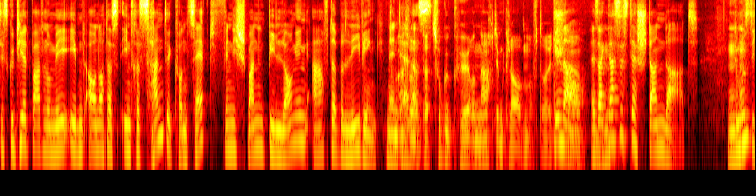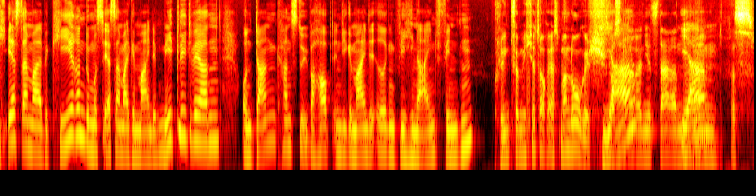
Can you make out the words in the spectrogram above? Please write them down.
diskutiert Bartholomä eben auch noch das interessante Konzept, finde ich spannend, Belonging after Believing nennt also er das. Dazugehören nach dem Glauben auf Deutsch. Genau. Ja. Er sagt, mhm. das ist der Standard. Du mhm. musst dich erst einmal bekehren, du musst erst einmal Gemeindemitglied werden und dann kannst du überhaupt in die Gemeinde irgendwie hineinfinden. Klingt für mich jetzt auch erstmal logisch. Ja, was hat er denn jetzt daran? Ja, ähm, was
